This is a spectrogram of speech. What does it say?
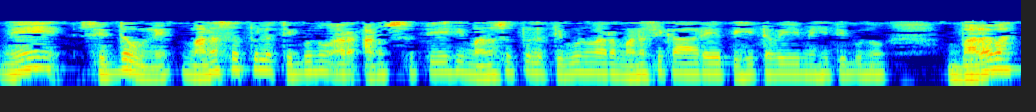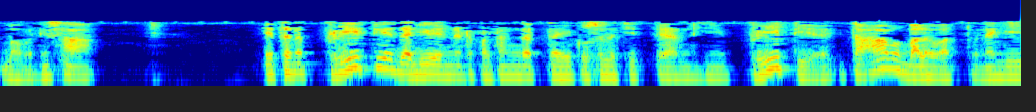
මේ සිද්ධ වුනේ මනස තුල තිබුණු අර අනුස්සතියෙහි මනස තුල තිබුණු අර මානසිකාරයේ පිහිටවීමෙහි තිබුණු බලවත් බව නිසා එතන ප්‍රීතිය දැඩි වෙන්නට පටන් ගත්තා ඒ කුසල චිත්තයන්හි ප්‍රීතිය ඊටාම බලවත්ව නැගී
